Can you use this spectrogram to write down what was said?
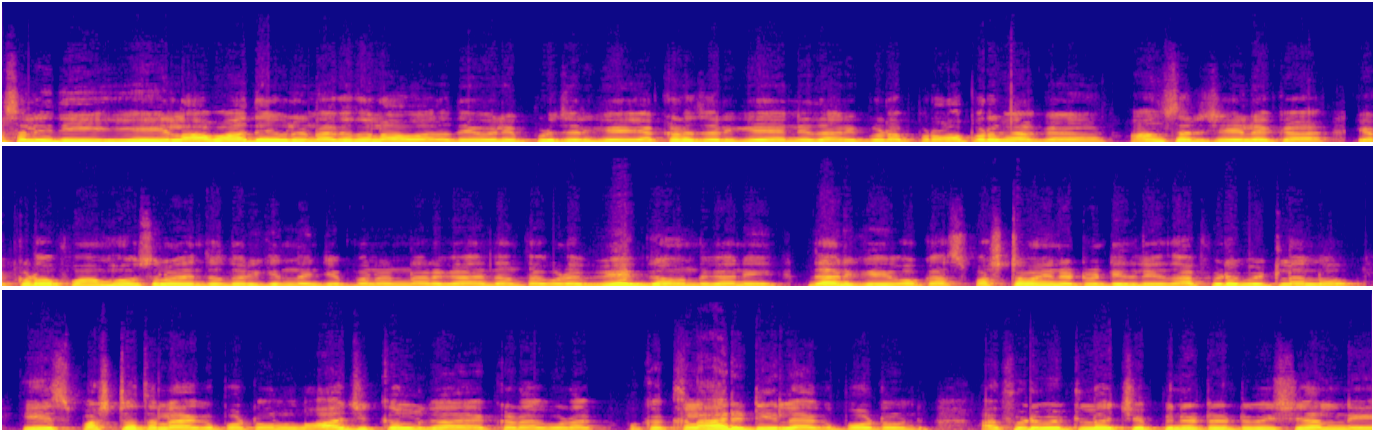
అసలు ఇది ఈ లావాదేవీలు నగదు లావాదేవీలు ఎప్పుడు జరిగాయి ఎక్కడ జరిగాయి అనే దానికి కూడా ప్రాపర్గా ఆన్సర్ చేయలేక ఎక్కడో ఫామ్ హౌస్లో ఎంత దొరికిందని చెప్పని అన్నారు ఇదంతా కూడా వేగ్గా ఉంది కానీ దానికి ఒక స్పష్టమైనటువంటి ఇది లేదు. అఫిడవిట్లలో ఈ స్పష్టత లేకపోవటం లాజికల్గా ఎక్కడ కూడా ఒక క్లారిటీ లేకపోవటం అఫిడవిట్లో చెప్పినటువంటి విషయాల్ని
